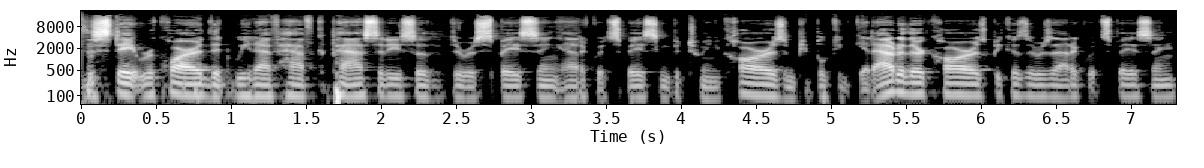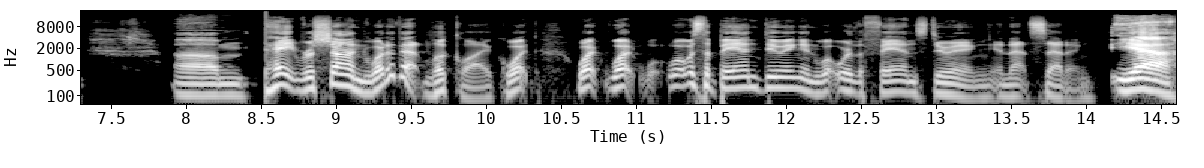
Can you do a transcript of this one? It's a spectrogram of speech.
The state required that we'd have half capacity so that there was spacing, adequate spacing between cars, and people could get out of their cars because there was adequate spacing. Um, hey, Rishon, what did that look like? What what what what was the band doing, and what were the fans doing in that setting? Yeah,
